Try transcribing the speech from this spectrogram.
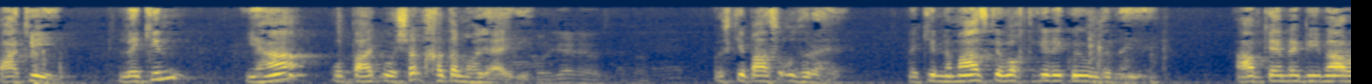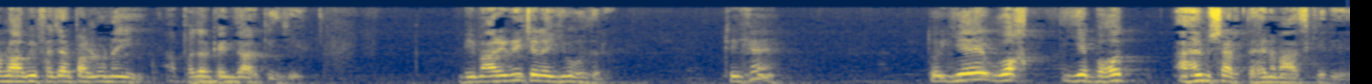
پاکی لیکن یہاں وہ پاک وہ شرط ختم ہو جائے گی۔ اس کے پاس ادھر ہے۔ لیکن نماز کے وقت کے لیے کوئی ادھر نہیں ہے۔ آپ کہیں میں بیمار ہوں ابھی فجر پڑھ لوں نہیں۔ آپ فجر کا انتظار کیجیے بیماری نہیں چلے گی ادھر ٹھیک ہے؟ تو یہ وقت یہ بہت اہم شرط ہے نماز کے لیے۔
